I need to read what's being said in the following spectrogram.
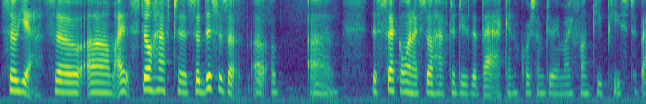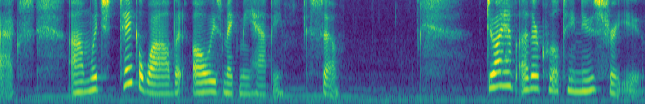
So yeah, so um, I still have to. So this is a, a, a, a, the second one. I still have to do the back, and of course I'm doing my funky piece to backs, um, which take a while but always make me happy. So, do I have other quilting news for you?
